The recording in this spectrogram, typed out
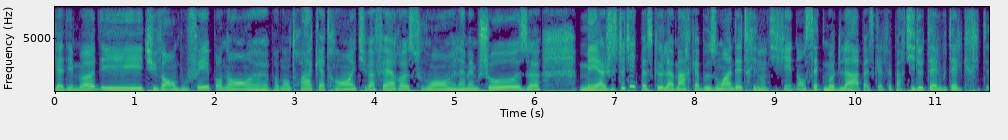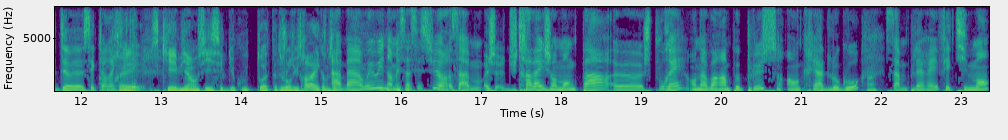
Il y a des modes et tu vas en bouffer pendant euh, pendant trois quatre ans et tu vas faire euh, souvent euh, la même chose, mais à juste titre parce que la marque a besoin Mm. d'être identifiée dans cette mode-là parce qu'elle fait partie de tel ou tel de secteur d'activité. Ce qui est bien aussi, c'est que du coup, toi, t'as toujours du travail comme ça. Ah ben oui oui non mais ça c'est sûr ça du travail j'en manque pas euh, je pourrais en avoir un peu plus en créa de logo Ouais. ça me plairait effectivement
